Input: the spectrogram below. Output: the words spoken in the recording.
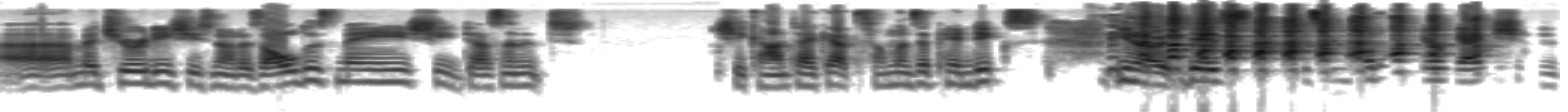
uh, maturity. She's not as old as me. She doesn't. She can't take out someone's appendix. You know, there's, there's a lot of variation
